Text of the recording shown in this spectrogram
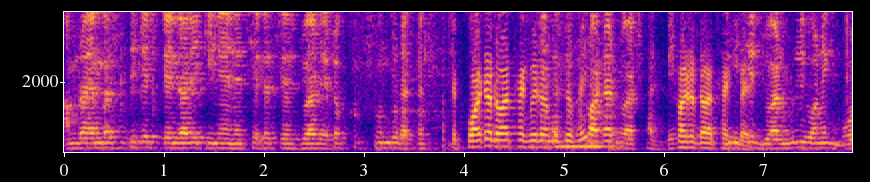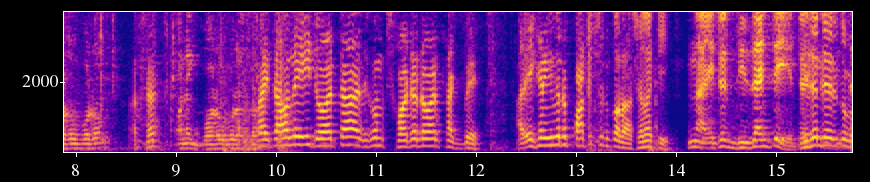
আমরা এম্বাসি থেকে টেন্ডারে কিনে এনেছি এটা চেস ড্রয়ার এটা খুব সুন্দর একটা আচ্ছা কয়টা ডয়ার থাকবে এটার মধ্যে ভাই? ছয়টা ড্রয়ার থাকবে। ছয়টা ডয়ার থাকবে। নিচের ড্রয়ারগুলি অনেক বড় বড়। আচ্ছা। অনেক বড় বড় ভাই তাহলে এই ডয়ারটা যখন ছয়টা ডয়ার থাকবে আর এখানে কিন্তু একটা পার্টিশন করা আছে নাকি? না এটা ডিজাইনটাই এটা ডিজাইনটা এরকম।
